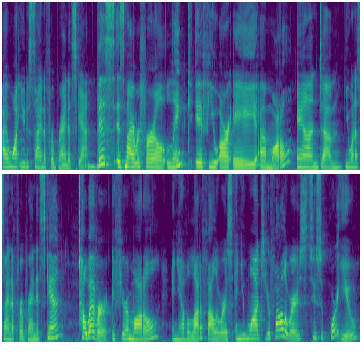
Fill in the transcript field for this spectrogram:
I want you to sign up for Brandit Scan. This is my referral link if you are a, a model and um, you want to sign up for a Brandit Scan. However, if you're a model and you have a lot of followers and you want your followers to support you,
